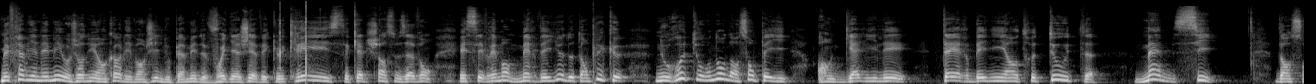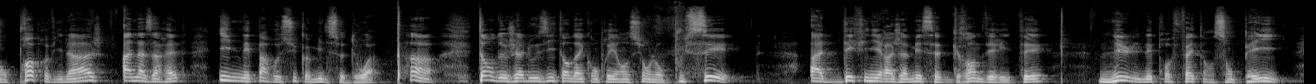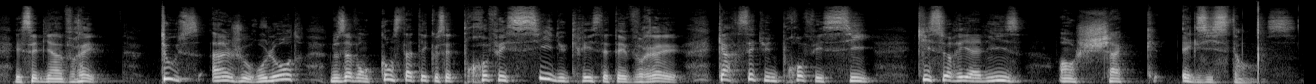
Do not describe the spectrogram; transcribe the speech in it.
Mes frères bien-aimés, aujourd'hui encore, l'Évangile nous permet de voyager avec le Christ. Quelle chance nous avons. Et c'est vraiment merveilleux, d'autant plus que nous retournons dans son pays, en Galilée, terre bénie entre toutes, même si, dans son propre village, à Nazareth, il n'est pas reçu comme il se doit. Ah, tant de jalousie, tant d'incompréhension l'ont poussé à définir à jamais cette grande vérité. Nul n'est prophète en son pays. Et c'est bien vrai. Tous, un jour ou l'autre, nous avons constaté que cette prophétie du Christ était vraie, car c'est une prophétie qui se réalise en chaque existence.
